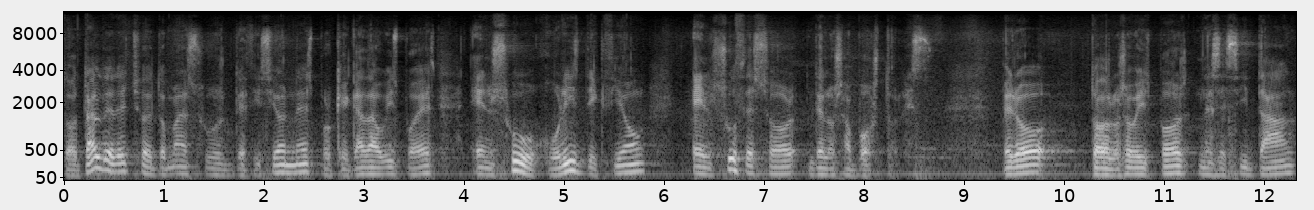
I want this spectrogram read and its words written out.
total derecho de tomar sus decisiones porque cada obispo es en su jurisdicción el sucesor de los apóstoles. Pero todos los obispos necesitan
